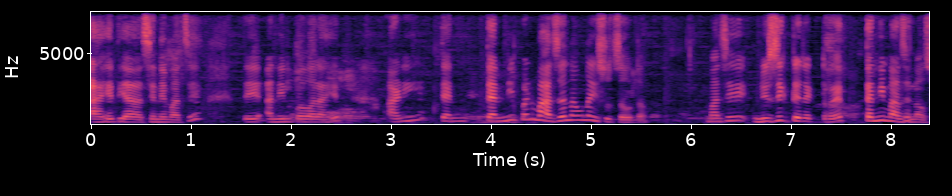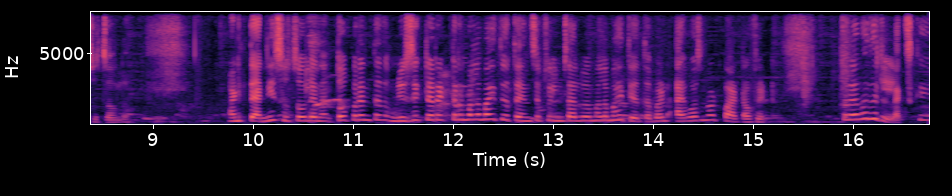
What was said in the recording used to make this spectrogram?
आहेत या सिनेमाचे ते अनिल पवार आहेत. आणि त्यां त्यांनी पण माझं नाव नाही सुचवलं. माझे म्युझिक डिरेक्टर आहेत त्यांनी माझं नाव सुचवलं. आणि त्यांनी सुचवले ना तोपर्यंत म्युझिक डायरेक्टर मला माहिती होतं त्यांचं फिल्म चालू आहे मला माहिती होतं पण I was not part of it तर आय वॉज रिलॅक्स की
